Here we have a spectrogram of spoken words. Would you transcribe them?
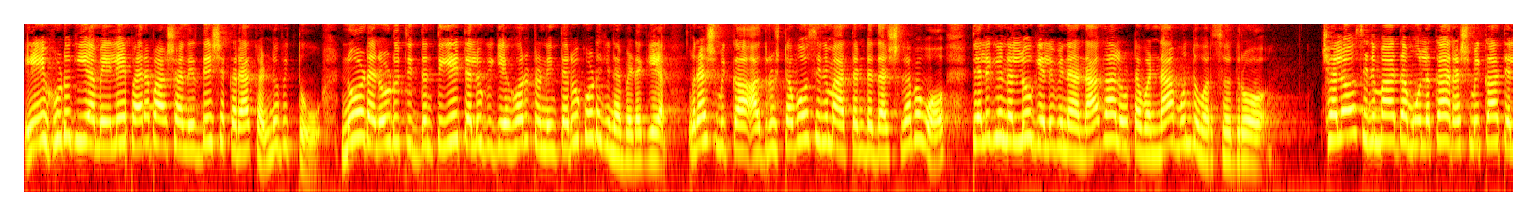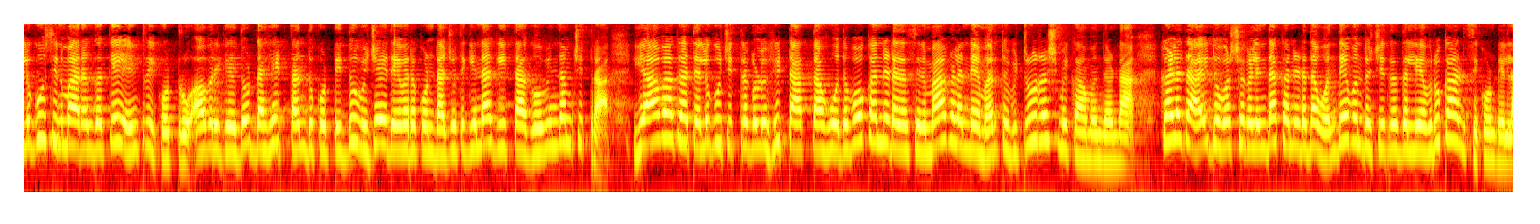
ಈ ಹುಡುಗಿಯ ಮೇಲೆ ಪರಭಾಷಾ ನಿರ್ದೇಶಕರ ಕಣ್ಣು ಬಿತ್ತು. ನೋಡ ನೋಡುತ್ತಿದ್ದಂತೆಯೇ ತೆಲುಗಿಗೆ ಹೊರಟು ನಿಂತರು ಕೊಡಗಿನ ಬೆಡಗೆ. ರಶ್ಮಿಕಾ ಅದೃಷ್ಟವೋ ಸಿನಿಮಾ ತಂಡದ ಶ್ರಮವೋ ತೆಲುಗಿನಲ್ಲೂ ಗೆಲುವಿನ ನಾಗಾಲೋಟವನ್ನ ಮುಂದುವರೆಸಿದ್ರು. ಛಲೋ ಸಿನಿಮಾದ ಮೂಲಕ ರಶ್ಮಿಕಾ ತೆಲುಗು ಸಿನಿಮಾ ರಂಗಕ್ಕೆ ಎಂಟ್ರಿ ಕೊಟ್ರು. ಅವರಿಗೆ ದೊಡ್ಡ ಹಿಟ್ ತಂದು ಕೊಟ್ಟಿದ್ದು ವಿಜಯ್ ದೇವರಕೊಂಡ ಜೊತೆಗಿನ ಗೀತಾ ಗೋವಿಂದಂ ಚಿತ್ರ. ಯಾವಾಗ ತೆಲುಗು ಚಿತ್ರಗಳು ಹಿಟ್ ಆಗ್ತಾ ಹೋದವೋ ಕನ್ನಡದ ಸಿನಿಮಾಗಳನ್ನೇ ಮರೆತು ಬಿಟ್ಟರು ರಶ್ಮಿಕಾ ಮಂದಣ್ಣ ಕಳೆದ ಐದು ವರ್ಷಗಳಿಂದ ಕನ್ನಡದ ಒಂದೇ ಒಂದು ಚಿತ್ರದಲ್ಲಿ ಅವರು ಕಾಣಿಸಿಕೊಂಡಿಲ್ಲ.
